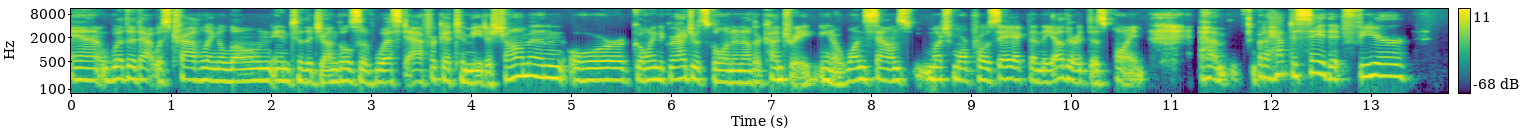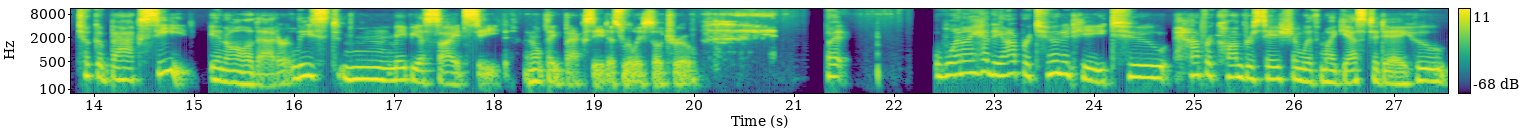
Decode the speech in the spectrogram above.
and whether that was traveling alone into the jungles of West Africa to meet a shaman or going to graduate school in another country. You know, one sounds much more prosaic than the other at this point. Um, but I have to say that fear took a back seat in all of that, or at least mm, maybe a side seat. I don't think back seat is really so true. But when I had the opportunity to have a conversation with my guest today, who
